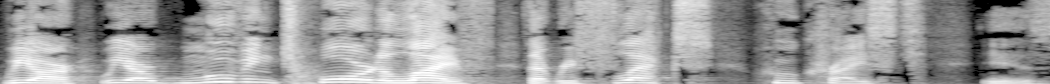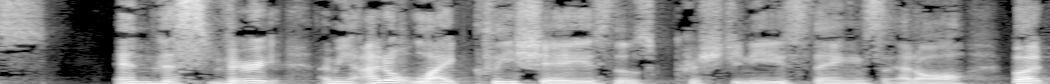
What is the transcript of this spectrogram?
we are, we are moving toward a life that reflects who Christ is. And this very, I mean, I don't like cliches, those Christianese things at all, but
